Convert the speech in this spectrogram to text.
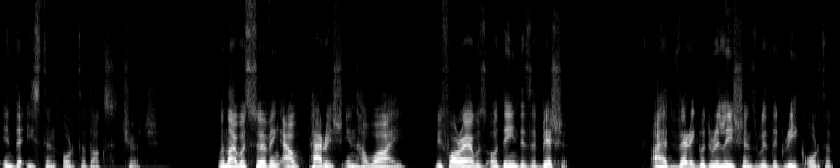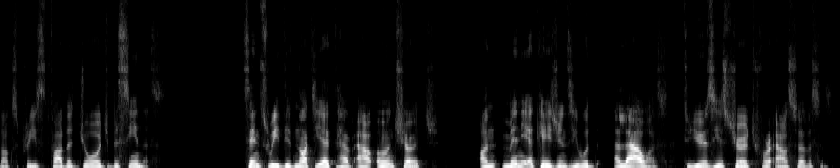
in the Eastern Orthodox Church. When I was serving our parish in Hawaii before I was ordained as a bishop, I had very good relations with the Greek Orthodox priest, Father George Bessinas. Since we did not yet have our own church, on many occasions he would allow us to use his church for our services.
